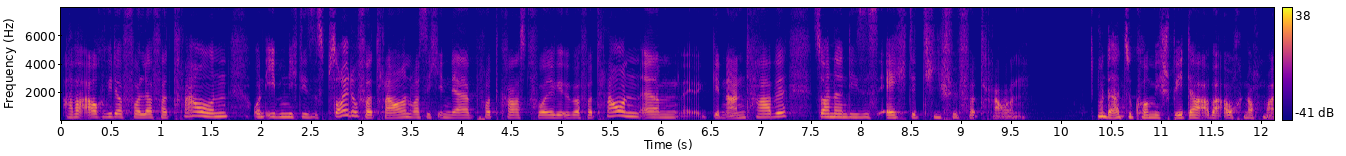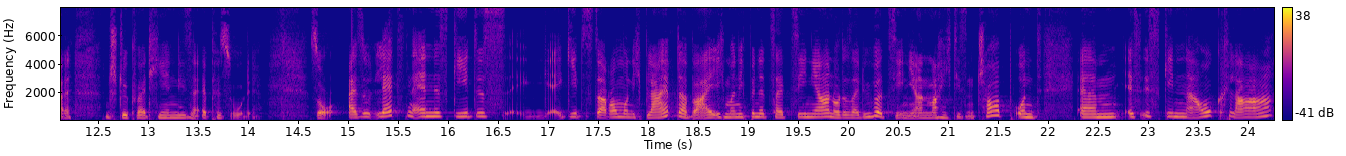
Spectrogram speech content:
aber auch wieder voller Vertrauen und eben nicht dieses Pseudo-Vertrauen, was ich in der Podcast-Folge über Vertrauen ähm, genannt habe, sondern dieses echte, tiefe Vertrauen. Und dazu komme ich später aber auch nochmal ein Stück weit hier in dieser Episode. So, also letzten Endes geht es, geht es darum, und ich bleibe dabei, ich meine, ich bin jetzt seit zehn Jahren oder seit über zehn Jahren mache ich diesen Job und ähm, es ist genau klar,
